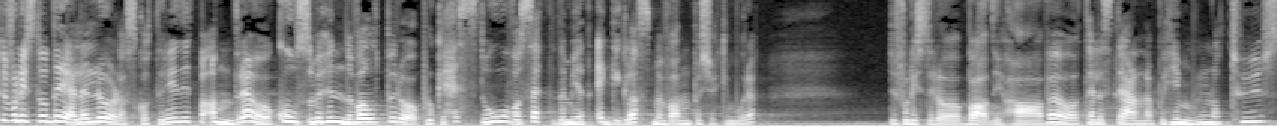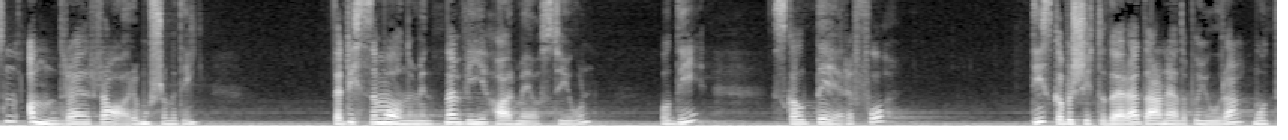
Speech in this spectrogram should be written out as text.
Du får lyst til å dele lørdagsgodteriet ditt med andre, og kose med hundevalper og plukke hestehov og sette dem i et eggeglass med vann på kjøkkenbordet. Du får lyst til å bade i havet og telle stjernene på himmelen og tusen andre rare, morsomme ting. Det er disse månemyntene vi har med oss til jorden, og de skal dere få. De skal beskytte dere der nede på jorda mot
